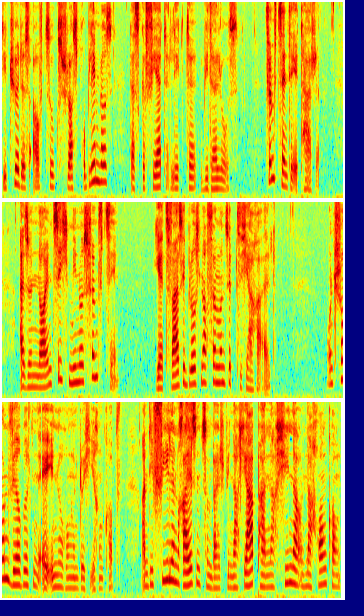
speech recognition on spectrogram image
Die Tür des Aufzugs schloss problemlos, das Gefährt legte wieder los. 15. Etage. Also 90 minus 15. Jetzt war sie bloß noch 75 Jahre alt. Und schon wirbelten Erinnerungen durch ihren Kopf. An die vielen Reisen zum Beispiel nach Japan, nach China und nach Hongkong,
